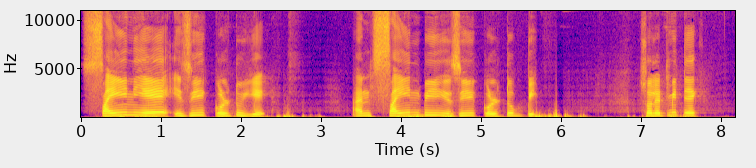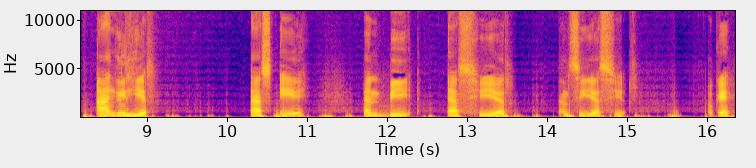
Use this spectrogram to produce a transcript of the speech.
sine a is equal to a. And sine b is equal to b. So let me take angle here as a and b as here and c as here okay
